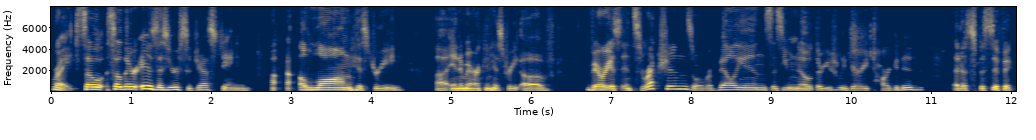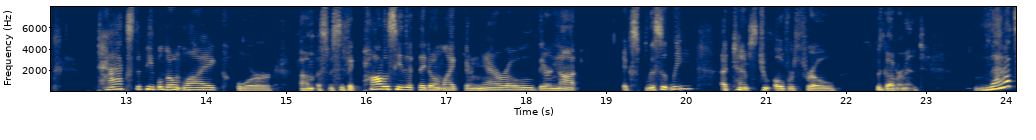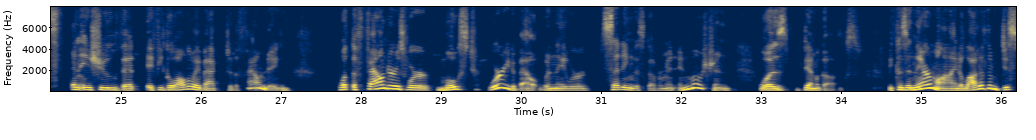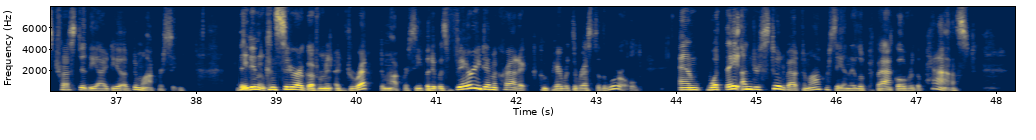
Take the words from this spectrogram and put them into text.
Right. So so there is, as you're suggesting, a, a long history uh, in American history of various insurrections or rebellions. As you note, they're usually very targeted at a specific tax that people don't like or um, a specific policy that they don't like. They're narrow, they're not explicitly attempts to overthrow the government. That's an issue that, if you go all the way back to the founding, what the founders were most worried about when they were setting this government in motion was demagogues because in their mind, a lot of them distrusted the idea of democracy. They didn't consider our government a direct democracy, but it was very democratic compared with the rest of the world. And what they understood about democracy, and they looked back over the past,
